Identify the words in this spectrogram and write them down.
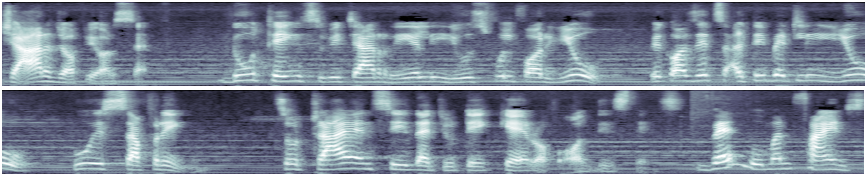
charge of yourself do things which are really useful for you because it's ultimately you who is suffering. So try and see that you take care of all these things. When woman finds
